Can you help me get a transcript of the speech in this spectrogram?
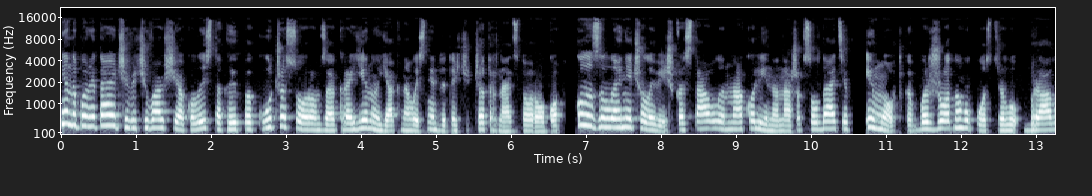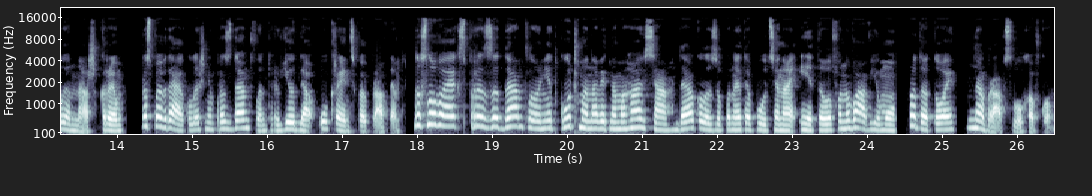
Я не пам'ятаю, чи відчував ще колись такий пекучий сором за країну, як навесні 2014 року, коли зелені чоловічки ставили на коліна наших солдатів і мовчки без жодного пострілу брали наш Крим. Розповідає колишній президент в інтерв'ю для української правди. До слова, екс-президент Леонід Кучма навіть намагався деколи зупинити Путіна і телефонував йому, проте той не брав слухавку.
